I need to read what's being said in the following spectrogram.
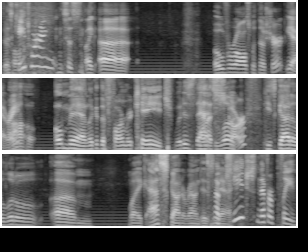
They're is all- Cage wearing just like uh overalls with no shirt? Yeah, right. Oh, oh man, look at the farmer Cage. What is that? And a look? scarf? He's got a little um like ascot around his now neck. Cage just never played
